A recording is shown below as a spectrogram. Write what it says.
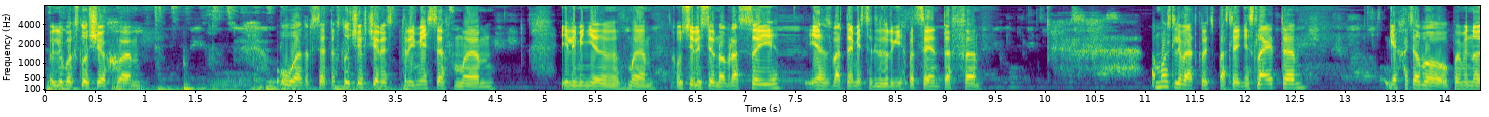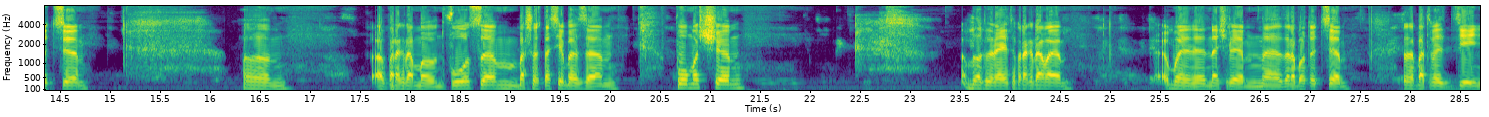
в любых случаях. Э, у отрицательных случаев через три месяца мы элиминируем, мы утилизируем образцы и возвратное место для других пациентов. Можете ли вы открыть последний слайд? Я хотел бы упомянуть э, э, программу ВОЗ. Большое спасибо за помощь. Благодаря этой программе мы начали заработать, зарабатывать день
